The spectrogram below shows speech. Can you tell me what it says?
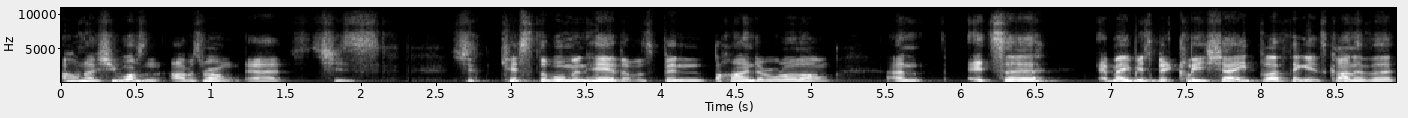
oh no, she wasn't. I was wrong. Uh, she's she kissed the woman here that was been behind her all along, and it's a maybe it's a bit cliched, but I think it's kind of a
